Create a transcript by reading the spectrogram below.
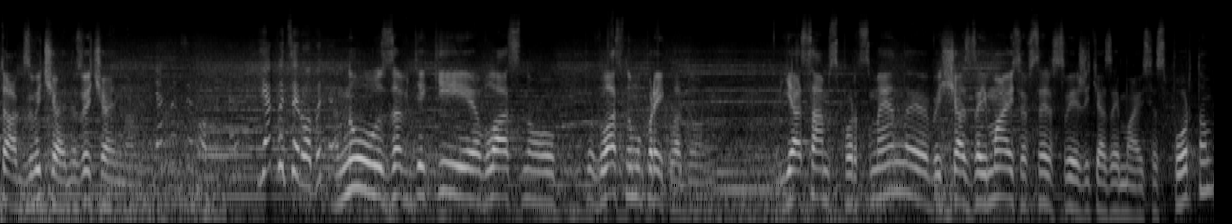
Так, звичайно, звичайно. Як ви це робите? Як ви це робите? Ну, завдяки власну, власному прикладу. Я сам спортсмен, весь час займаюся, все своє життя займаюся спортом.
